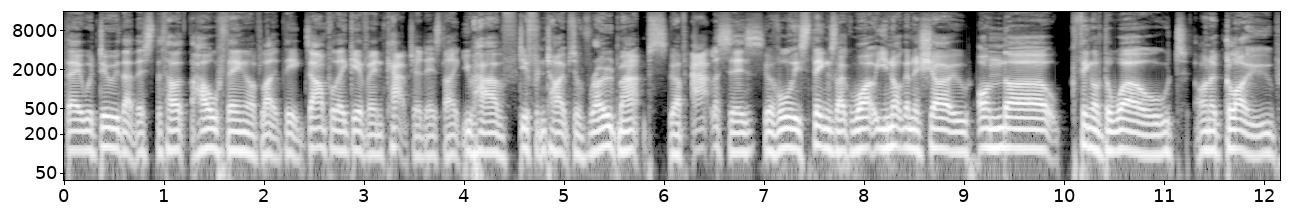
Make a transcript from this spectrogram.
they would do that, this the th- whole thing of like the example they give in Captured is like you have different types of road maps, you have atlases, you have all these things like what you're not going to show on the thing of the world on a globe.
